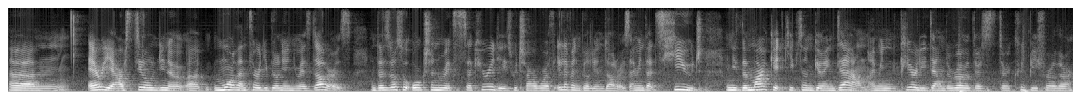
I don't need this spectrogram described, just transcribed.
um, area are still, you know, uh, more than 30 billion US dollars. And there's also auction rate securities, which are worth 11 billion dollars. I mean, that's huge. And if the market keeps on going down, I mean, clearly down the road, there's there could be further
